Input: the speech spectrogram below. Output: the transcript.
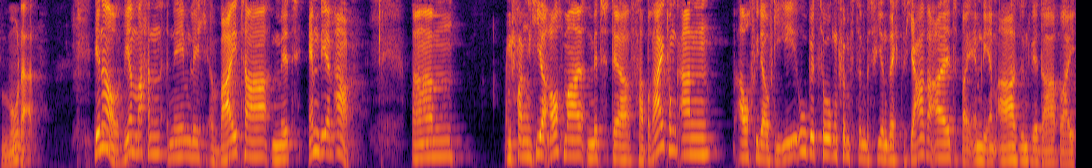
Monats. Genau, wir machen nämlich weiter mit MDMA. Ähm, und fangen hier auch mal mit der Verbreitung an. Auch wieder auf die EU bezogen, 15 bis 64 Jahre alt. Bei MDMA sind wir da bei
